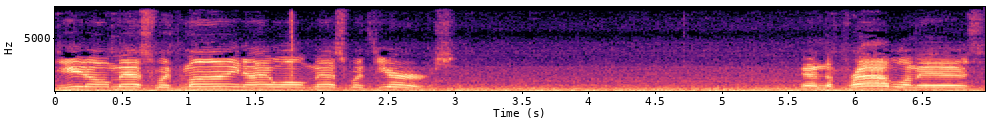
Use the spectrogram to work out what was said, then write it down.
you don't mess with mine, I won't mess with yours. And the problem is,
